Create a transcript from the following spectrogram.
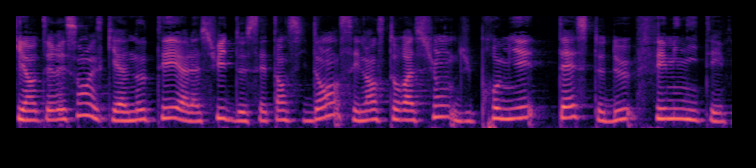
Ce qui est intéressant et ce qui a noté à la suite de cet incident, c'est l'instauration du premier test de féminité.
